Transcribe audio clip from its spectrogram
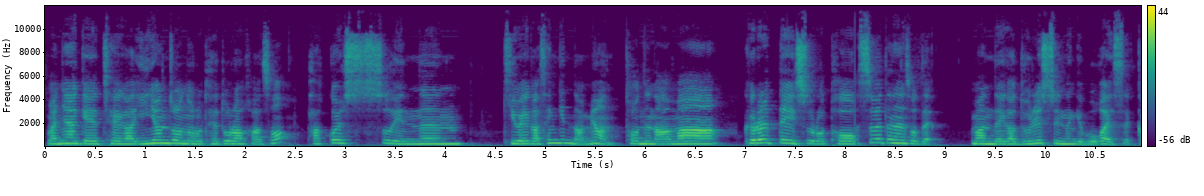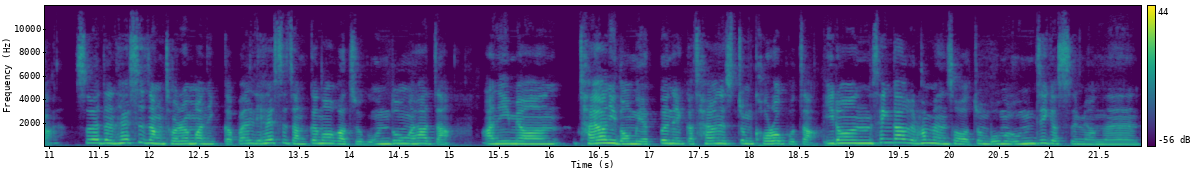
만약에 제가 2년 전으로 되돌아가서 바꿀 수 있는 기회가 생긴다면 저는 아마 그럴 때일수록 더 스웨덴에서 만 내가 누릴 수 있는 게 뭐가 있을까? 스웨덴 헬스장 저렴하니까 빨리 헬스장 끊어가지고 운동을 하자. 아니면 자연이 너무 예쁘니까 자연에서 좀 걸어보자. 이런 생각을 하면서 좀 몸을 움직였으면은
